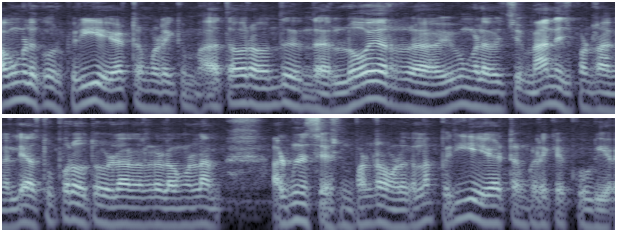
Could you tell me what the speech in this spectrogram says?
அவங்களுக்கு ஒரு பெரிய ஏற்றம் கிடைக்கும். அதை தவிர வந்து இந்த லோயர் இவங்களை வச்சு மேனேஜ் பண்ணுறாங்க இல்லையா? துப்புரவு தொழிலாளர்கள் அவங்கெல்லாம் அட்மினிஸ்ட்ரேஷன் பண்ணுறவங்களுக்கெல்லாம் பெரிய ஏற்றம் கிடைக்கக்கூடிய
